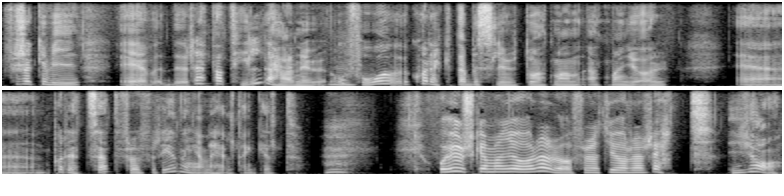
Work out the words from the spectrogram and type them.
försöker vi eh, rätta till det här nu och mm. få korrekta beslut och att man, att man gör eh, på rätt sätt för föreningarna helt enkelt. Mm. Och hur ska man göra då för att göra rätt? Ja,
